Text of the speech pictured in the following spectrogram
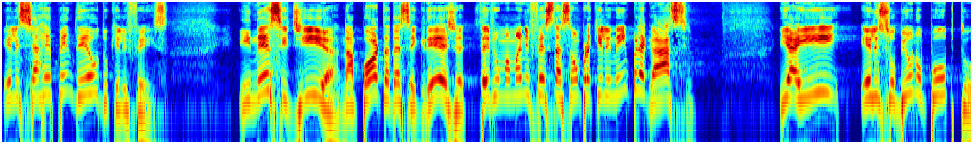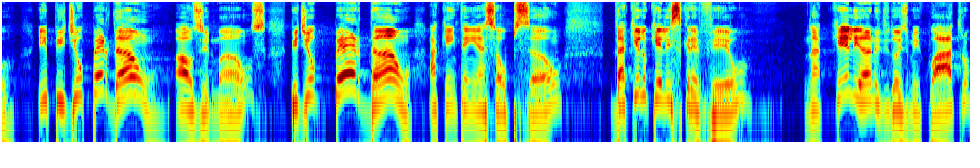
ele se arrependeu do que ele fez. E nesse dia, na porta dessa igreja, teve uma manifestação para que ele nem pregasse. E aí ele subiu no púlpito e pediu perdão aos irmãos, pediu perdão a quem tem essa opção, daquilo que ele escreveu naquele ano de 2004,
